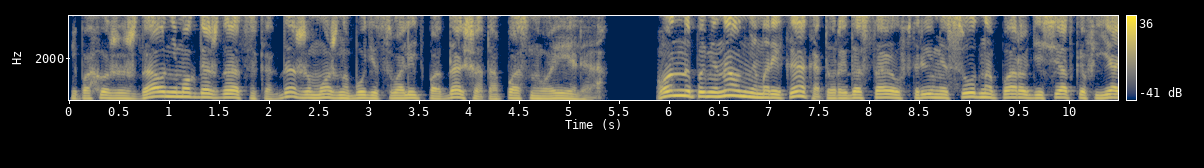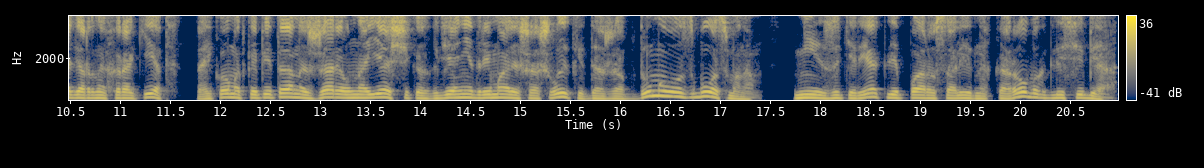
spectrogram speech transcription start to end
и, похоже, ждал, не мог дождаться, когда же можно будет свалить подальше от опасного Эля. Он напоминал мне моряка, который доставил в трюме судна пару десятков ядерных ракет, тайком от капитана жарил на ящиках, где они дремали шашлык, и даже обдумывал с боцманом, не затерять ли пару солидных коробок для себя.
